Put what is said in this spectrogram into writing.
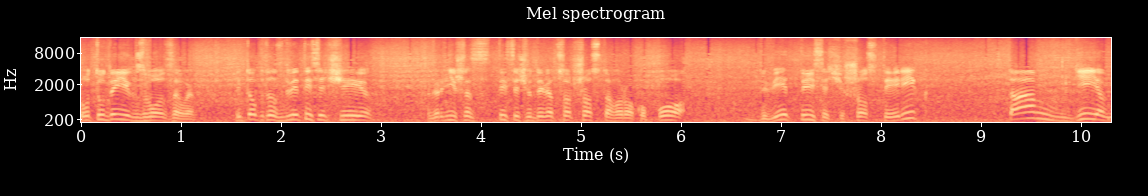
От туди їх звозили. І тобто з 2000, верніше з 1906 року по 2006 рік там діяв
